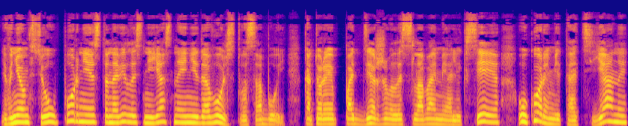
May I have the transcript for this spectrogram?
в нем все упорнее становилось неясное недовольство собой, которое поддерживалось словами Алексея, укорами Татьяны,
